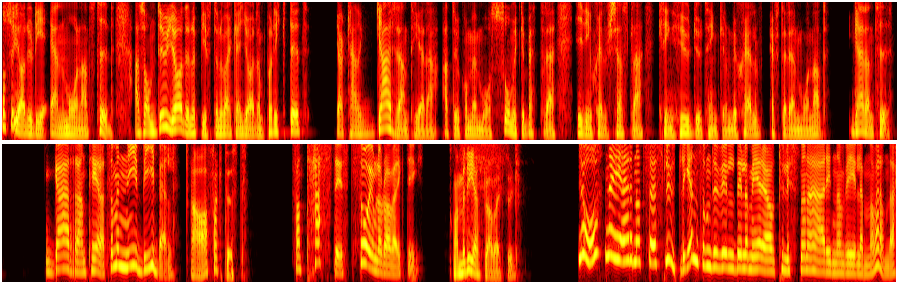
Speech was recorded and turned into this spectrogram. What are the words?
och så gör du det en månads tid. Alltså om du gör den uppgiften och verkligen gör den på riktigt, jag kan garantera att du kommer må så mycket bättre i din självkänsla kring hur du tänker om dig själv efter en månad. Garanti. Garanterat. Som en ny bibel. Ja, faktiskt. Fantastiskt. Så himla bra verktyg. Ja, men det är ett bra verktyg. Ja, nej, är det något så slutligen som du vill dela med dig av till lyssnarna här innan vi lämnar varandra?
